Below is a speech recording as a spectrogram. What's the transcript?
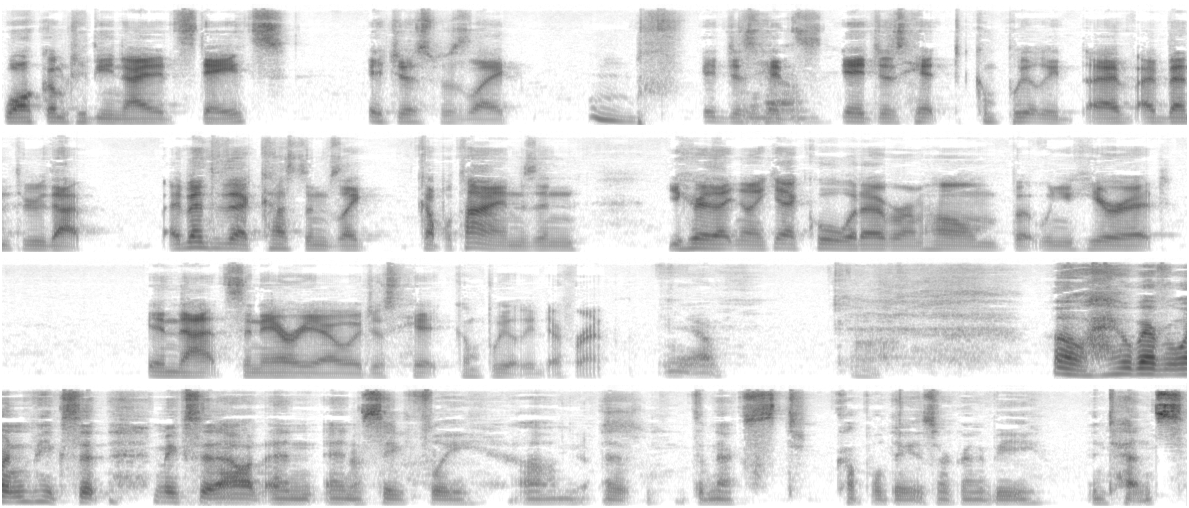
welcome to the United States, it just was like it just yeah. hits it just hit completely. I've I've been through that I've been through that customs like a couple times and you hear that and you're like, yeah, cool, whatever, I'm home. But when you hear it in that scenario, it just hit completely different. Yeah. Oh. oh I hope everyone makes it makes it out and and safely. Um, yes. the, the next couple days are going to be intense.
